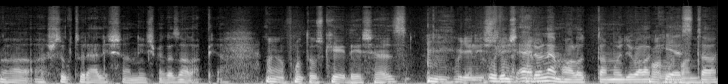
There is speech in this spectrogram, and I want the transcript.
a, a strukturálisan nincs meg az alapja. Nagyon fontos kérdés ez, ugyanis... Ugyanis erről nem hallottam, hogy valaki valóban. ezt a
